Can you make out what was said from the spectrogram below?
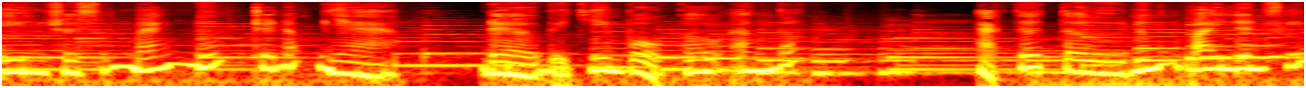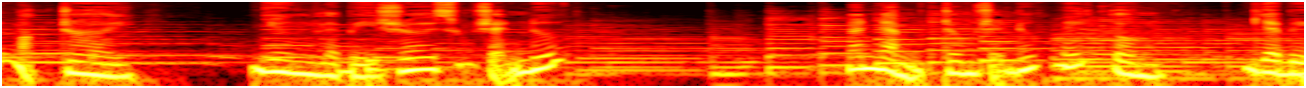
tiên rơi xuống máng nước trên nóc nhà đều bị chim bồ câu ăn mất. Hạt thứ tư nó muốn bay lên phía mặt trời, nhưng lại bị rơi xuống rãnh nước. Nó nằm trong rãnh nước mấy tuần và bị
